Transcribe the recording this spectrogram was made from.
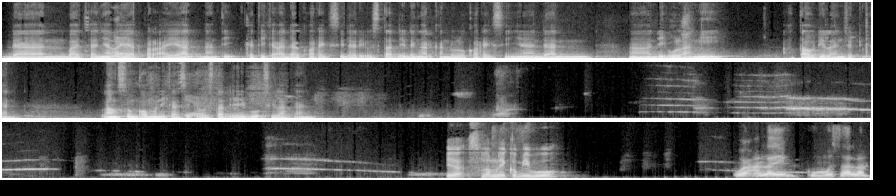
dan bacanya ya. ayat per ayat. Nanti ketika ada koreksi dari Ustadz, didengarkan dulu koreksinya dan uh, diulangi atau dilanjutkan. Langsung komunikasi ya. ke Ustadz ya Ibu, silahkan. Ya, Assalamualaikum Ibu. Waalaikumsalam.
